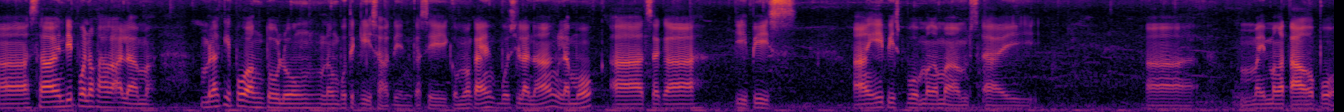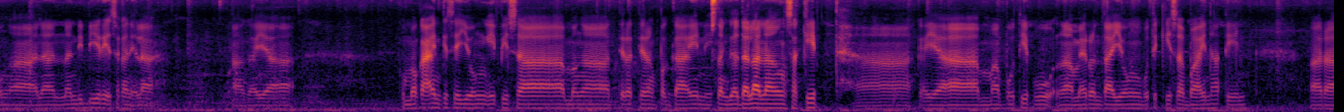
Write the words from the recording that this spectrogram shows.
Ah, sa hindi po nakakaalam, malaki po ang tulong ng butiki sa atin kasi kumakain po sila ng lamok at saka ipis. Ang ipis po mga moms ay ah, may mga tao po nga na, nandidiri sa kanila. Ah, kaya kumakain kasi yung ipis sa mga tira-tirang pagkain eh. Nagdadala ng sakit. Ah, kaya mabuti po na meron tayong butiki sa bahay natin para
